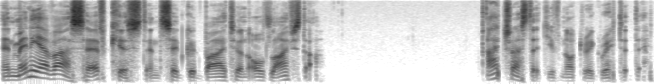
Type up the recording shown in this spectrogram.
And many of us have kissed and said goodbye to an old lifestyle. I trust that you've not regretted that.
